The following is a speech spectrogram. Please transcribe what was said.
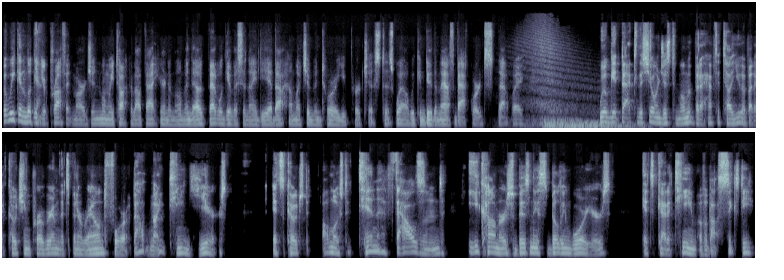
but we can look yeah. at your profit margin when we talk about that here in a moment. That, that will give us an idea about how much inventory you purchased as well. We can do the math backwards that way. We'll get back to the show in just a moment, but I have to tell you about a coaching program that's been around for about 19 years. It's coached almost 10,000 e commerce business building warriors. It's got a team of about 60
